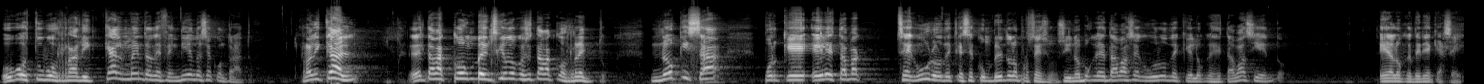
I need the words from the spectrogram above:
Hugo estuvo radicalmente defendiendo ese contrato. Radical. Él estaba convencido de que eso estaba correcto. No quizá porque él estaba seguro de que se cumpliendo los procesos, sino porque estaba seguro de que lo que se estaba haciendo era lo que tenía que hacer.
